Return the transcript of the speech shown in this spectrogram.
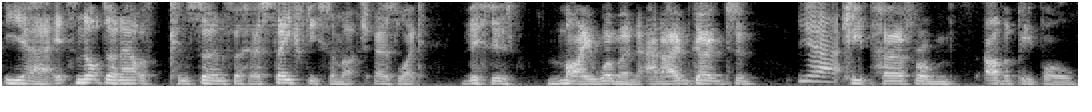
Yeah, it's not done out of concern for her safety so much as like, this is my woman and I'm going to yeah keep her from other people.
